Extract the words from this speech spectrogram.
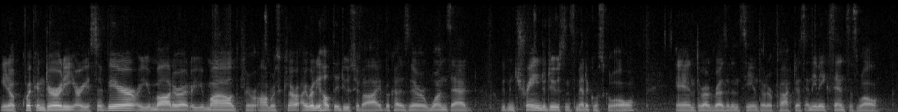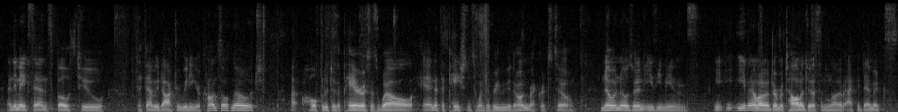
you know, quick and dirty. Are you severe? Are you moderate? Are you mild? Clear, almost clear. I really hope they do survive because they're ones that we've been trained to do since medical school and throughout residency and throughout our practice, and they make sense as well. And they make sense both to the family doctor reading your consult note, uh, hopefully to the payers as well, and if the patients want to review their own records too. No one knows what an EASI means. E- even a lot of dermatologists and a lot of academics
